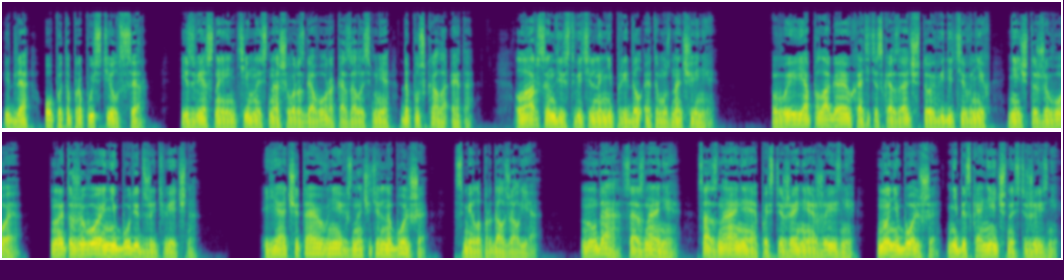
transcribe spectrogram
и для опыта пропустил, сэр. Известная интимность нашего разговора, казалось мне, допускала это. Ларсен действительно не придал этому значения. Вы, я полагаю, хотите сказать, что видите в них нечто живое, но это живое не будет жить вечно. Я читаю в них значительно больше, смело продолжал я. Ну да, сознание, сознание, постижение жизни, но не больше, не бесконечность жизни.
